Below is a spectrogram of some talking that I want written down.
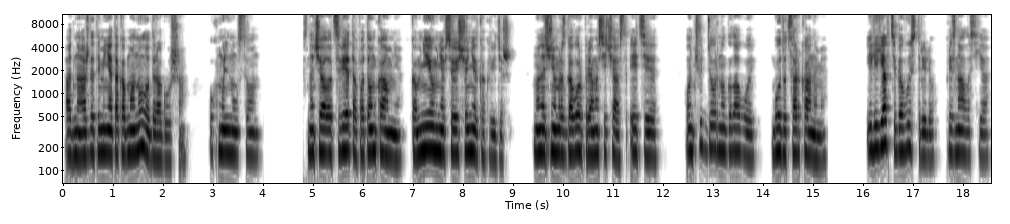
«Однажды ты меня так обманула, дорогуша», — ухмыльнулся он. «Сначала цвет, а потом камни. Камней у меня все еще нет, как видишь. Мы начнем разговор прямо сейчас. Эти...» Он чуть дернул головой. «Будут с арканами». «Или я в тебя выстрелю», — призналась я.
